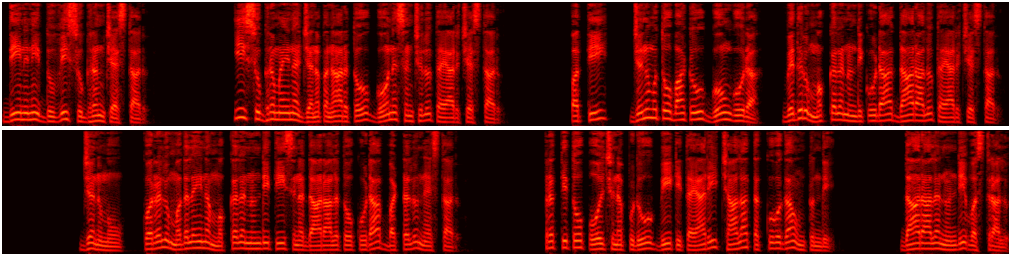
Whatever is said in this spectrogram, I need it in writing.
దీనిని దువ్వి శుభ్రం చేస్తారు. ఈ శుభ్రమైన జనపనారతో గోనె సంచులు తయారు చేస్తారు. పత్తి జనుముతోబాటు గోంగూర వెదురు మొక్కల నుండి కూడా దారాలు తయారు చేస్తారు. జనుము కొర్రలు మొదలైన మొక్కల నుండి తీసిన దారాలతో కూడా బట్టలు నేస్తారు. ప్రత్తితో పోల్చినప్పుడు వీటి తయారీ చాలా తక్కువగా ఉంటుంది. దారాల నుండి వస్త్రాలు.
